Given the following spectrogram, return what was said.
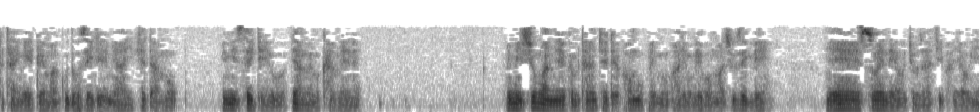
တထိုင်လေးအတွင်းမှာကုသိုလ်စိတ်တွေအများကြီးဖြစ်တာမို့မိမိစိတ်တွေကိုအပြန့်လွင့်မခံမနဲ့ မိမိရှုမှတ်မြဲကမ္မထမ်းဖြစ်တဲ့ဖောင်းမှုပိန်မှုအာယုံလေးပေါ်မှာရှုစိတ်ကလေးမြဲဆွဲနေအောင်ကြိုးစားကြည့်ပါယောဂီ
